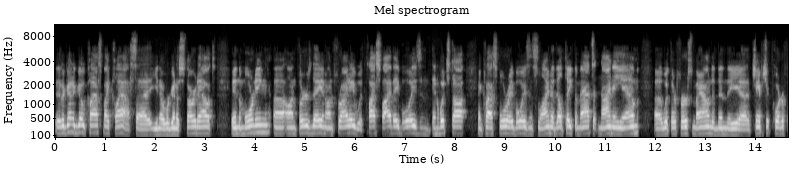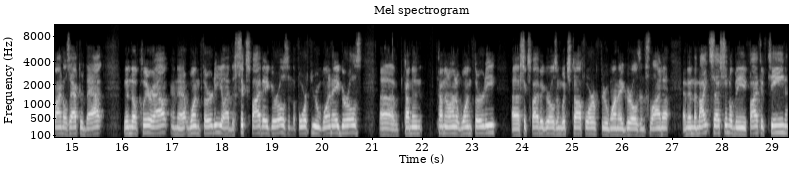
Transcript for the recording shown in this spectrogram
they're going to go class by class. Uh, you know, we're going to start out in the morning uh, on Thursday and on Friday with Class 5A boys in, in Wichita and Class 4A boys in Salina. They'll take the mats at 9 a.m uh, with their first round, and then the uh, championship quarterfinals after that. Then they'll clear out, and at 1:30 you'll have the six 5A girls and the four through 1A girls uh, coming coming on at 1:30. Uh, six 5A girls in Wichita, four through 1A girls in Salina, and then the night session will be 5:15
